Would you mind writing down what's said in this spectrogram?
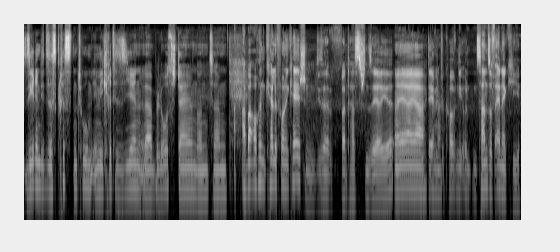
Serien, die das Christentum irgendwie kritisieren oder bloßstellen und ähm, aber auch in Californication, dieser fantastischen Serie. ja, ja, ja, David genau. Duchovny und in Sons of Anarchy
